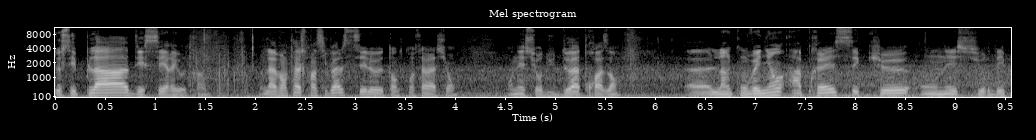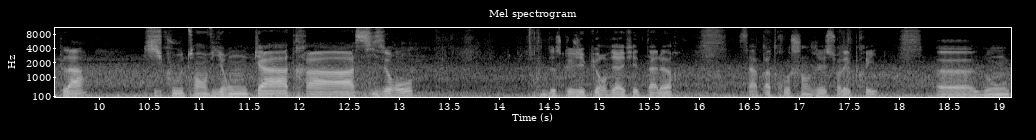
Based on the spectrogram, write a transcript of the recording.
de ces plats, desserts et autres. Hein. L'avantage principal, c'est le temps de conservation. On est sur du 2 à 3 ans. L'inconvénient après, c'est que on est sur des plats qui coûtent environ 4 à 6 euros de ce que j'ai pu revérifier tout à l'heure. Ça n'a pas trop changé sur les prix. Euh, donc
